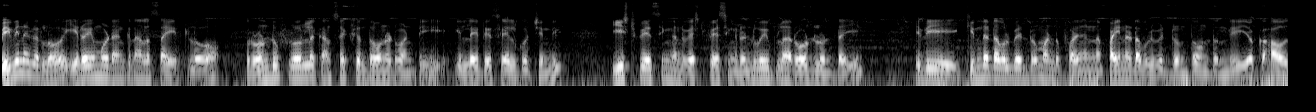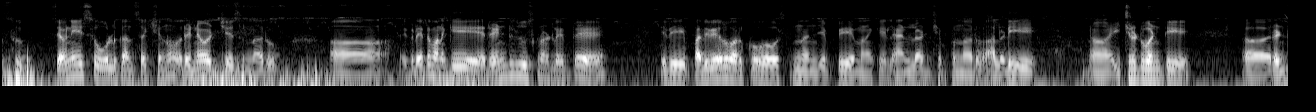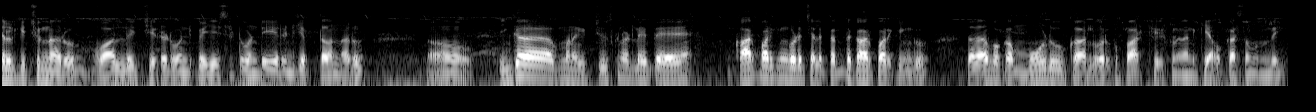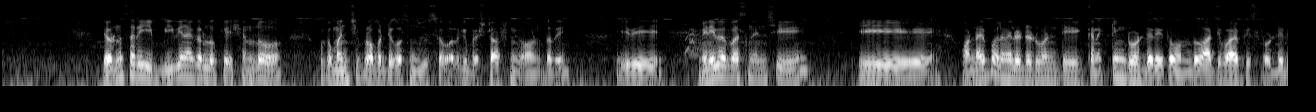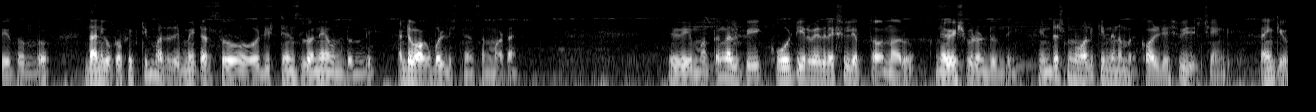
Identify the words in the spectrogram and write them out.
బీవీనగర్లో ఇరవై మూడు అంకణాల సైట్లో రెండు ఫ్లోర్ల కన్స్ట్రక్షన్తో ఉన్నటువంటి ఇల్లు అయితే సేల్కి వచ్చింది east facing and west facing రెండు వైపులా రోడ్లు ఉంటాయి ఇది కింద డబుల్ బెడ్రూమ్ అండ్ పైన పైన డబుల్ బెడ్రూమ్తో ఉంటుంది ఈ యొక్క house. Seven years old construction renovate చేస్తున్నారు. ఇక్కడైతే మనకి రెంట్ చూసుకున్నట్లయితే ఇది పదివేల వరకు వస్తుందని చెప్పి మనకి ల్యాండ్ లార్డ్ చెప్పున్నారు. ఆల్రెడీ ఇచ్చినటువంటి రెంటల్కి ఇచ్చున్నారు. వాళ్ళు ఇచ్చేటటువంటి పే చేసేటువంటి రెంట్ చెప్తా ఉన్నారు. ఇంకా మనం చూసుకున్నట్లయితే కార్ పార్కింగ్ కూడా చాలా పెద్ద కార్ పార్కింగ్. దాదాపు ఒక మూడు కార్ల వరకు పార్క్ చేసుకునేదానికి అవకాశం ఉంది. ఎవరైనా సరే ఈ బీవీ నగర్ లొకేషన్లో ఒక మంచి ప్రాపర్టీ కోసం చూసే వాళ్ళకి బెస్ట్ ఆప్షన్గా ఉంటుంది. ఇది మినీ బైపాస్ నుంచి ఈ కొండాయిపాలెం వెళ్ళేటటువంటి కనెక్టింగ్ రోడ్ ఏదైతే ఉందో ఆర్టీఓ ఆఫీస్ రోడ్ ఏదైతే ఉందో దానికి ఒక ఫిఫ్టీ మీటర్స్ డిస్టెన్స్లోనే ఉంటుంది. అంటే వాకబుల్ డిస్టెన్స్ అనమాట ఇది మొత్తం కలిపి కోటి ఇరవై ఐదు లక్షలు చెప్తా ఉన్నారు. నెగోషియబుల్ ఉంటుంది. ఇంట్రెస్ట్ ఉన్న వాళ్ళు కింద నెంబర్కి కాల్ చేసి విజిట్ చేయండి. Thank you.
